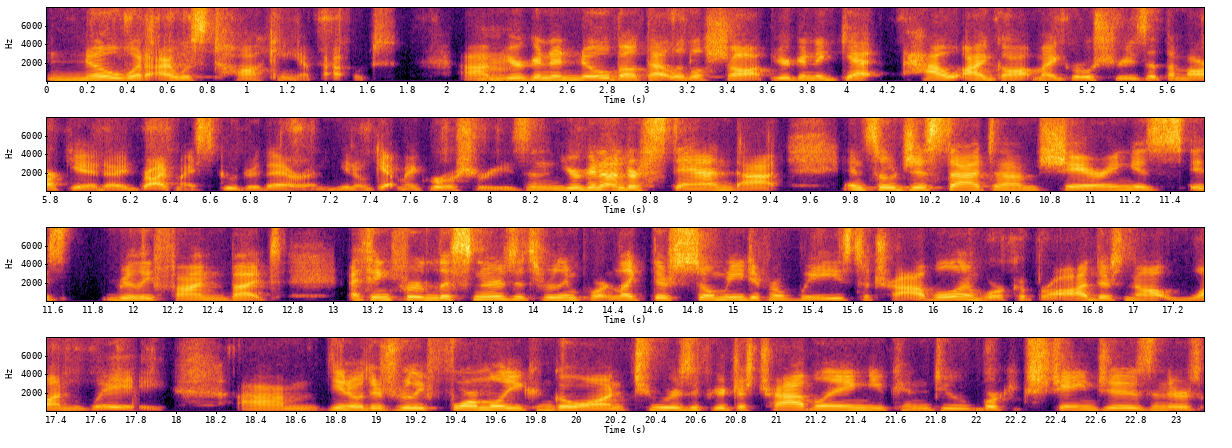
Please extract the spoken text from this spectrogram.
know what I was talking about. Um, mm. You're going to know about that little shop. You're going to get how I got my groceries at the market. I drive my scooter there and you know get my groceries, and you're going to understand that. And so just that um, sharing is is really fun. But I think for listeners, it's really important. Like there's so many different ways to travel and work abroad. There's not one way. Um, you know, there's really formal. You can go on tours if you're just traveling. You can do work exchanges, and there's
